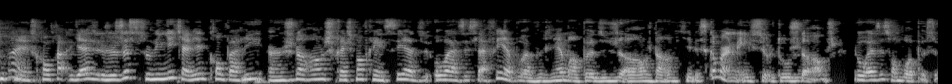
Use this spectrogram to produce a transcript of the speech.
Ouais, je comprends. Je veux juste souligner qu'elle vient de comparer un jus d'orange fraîchement pressé à du Oasis. La fille, elle boit vraiment pas du jus d'orange dans vie. C'est comme un insulte au jus d'orange. L'Oasis, on boit pas ça.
